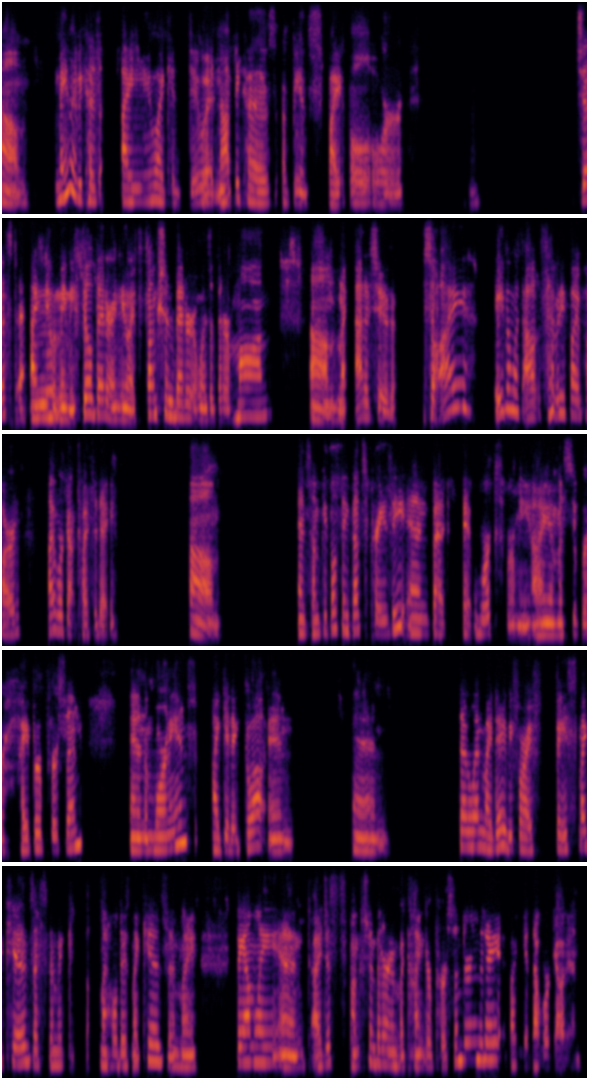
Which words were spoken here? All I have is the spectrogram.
um, mainly because I knew I could do it, not because of being spiteful or mm-hmm. just I knew it made me feel better. I knew I functioned better and was a better mom. Um, my attitude. So I even without 75 hard, I work out twice a day. Um, and some people think that's crazy, and but it works for me. I am a super hyper person, and in the mornings I get to go out and and settle in my day before I face my kids. I spend my my whole days with my kids and my family, and I just function better. And I'm a kinder person during the day if I can get that workout in.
